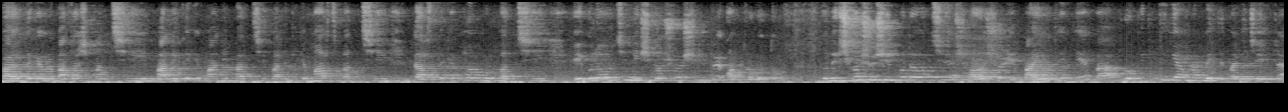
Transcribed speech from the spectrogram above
বায়ু থেকে আমরা বাতাস পাচ্ছি, পানি থেকে পানি পাচ্ছি, পানি থেকে মাছ পাচ্ছি, গাছ থেকে ফলমূল পাচ্ছি। এগুলো হচ্ছে নিষ্কর্ষণ শিল্পের অন্তর্গত। তো নিষ্কর্ষণ শিল্পটা হচ্ছে সরাসরি বায়ু থেকে বা প্রকৃতি থেকে আমরা পেতে পারি যেটা,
